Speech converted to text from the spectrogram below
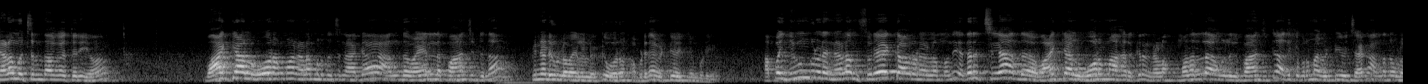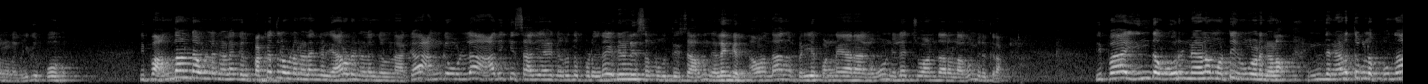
நிலம் வச்சுருந்தாக தெரியும். வாய்க்கால் ஓரமாக நிலம் இருந்துச்சுனாக்கா அந்த வயலில் பாஞ்சிட்டு தான் பின்னாடி உள்ள வயல்களுக்கு வரும். அப்படி தான் வெட்டி வைக்க முடியும். அப்போ இவங்களோட நிலம் சுரேகாவோட நிலம் வந்து எதர்ச்சியாக அந்த வாய்க்கால் ஓரமாக இருக்கிற நிலம். முதல்ல அவங்களுக்கு பாஞ்சிட்டு அதுக்கப்புறமா வெட்டி வச்சாக்க அந்த உள்ள நிலங்களுக்கு போகும். இப்போ அந்தாண்டா உள்ள நிலங்கள் பக்கத்தில் உள்ள நிலங்கள் யாரோட நிலங்கள்னாக்கா அங்கே உள்ள ஆதிக்க சாதியாக கருதப்படுகிற இடைநிலை சமூகத்தை சார்ந்த நிலங்கள். அவன் தான் அந்த பெரிய பண்ணையாராகவும் நிலச்சுவாழ்ந்தாரலாகவும் இருக்கிறான். இப்போ இந்த ஒரு நிலம் மட்டும் இவங்களோட நிலம். இந்த நிலத்துக்குள்ளே பூந்தா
